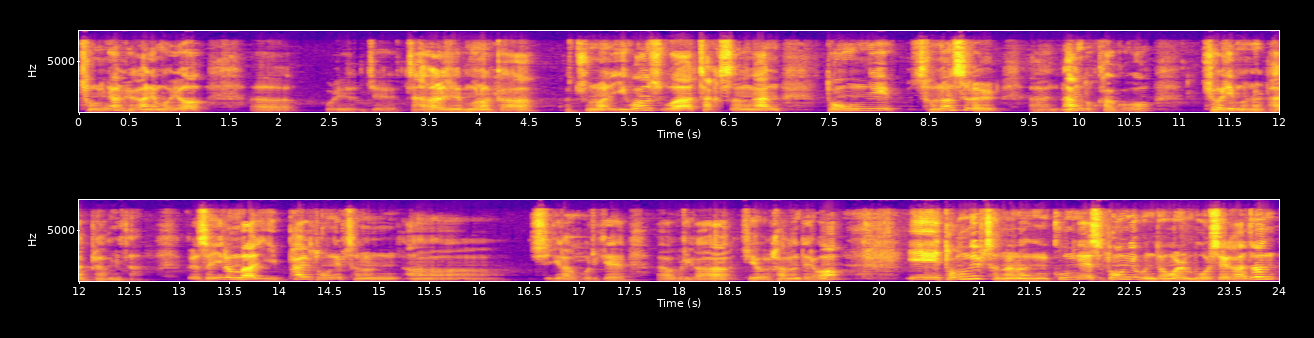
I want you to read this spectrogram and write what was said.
청년회관에 모여 어, 우리 이제 잘 알려진 문학가 준원 이광수가 작성한 독립 선언서를 어, 낭독하고 결의문을 발표합니다. 그래서 이른바 28 독립선언 어, 시기라고 이렇게 어, 우리가 기억을 하는데요. 이 독립선언은 국내에서 독립운동을 모색하던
